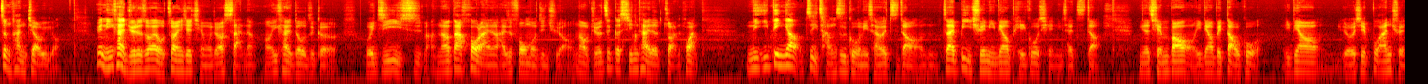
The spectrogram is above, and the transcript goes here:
震撼教育哦。因为你一开始觉得说，哎，我赚一些钱我就要闪了哦，一开始都有这个危机意识嘛。然后但后来呢，还是 FOMO 进去哦。那我觉得这个心态的转换，你一定要自己尝试过，你才会知道。在币圈，你一定要赔过钱，你才知道。你的钱包一定要被盗过，一定要有一些不安全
